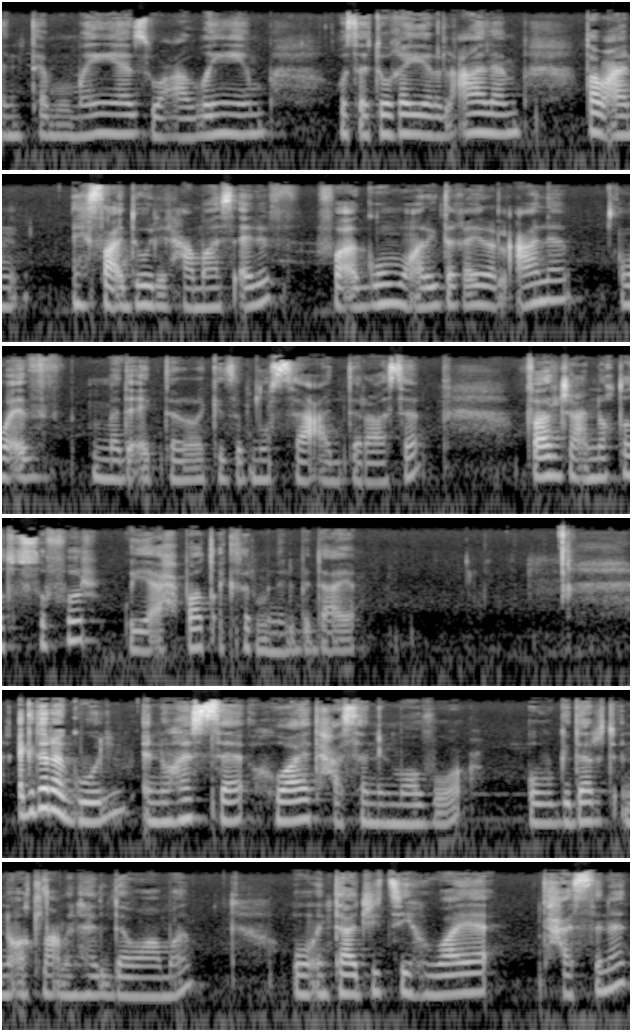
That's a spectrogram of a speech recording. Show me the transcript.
أنت مميز وعظيم وستغير العالم. طبعا يصعدوا لي الحماس ألف فأقوم وأريد أغير العالم وإذ مدى أقدر أركز بنص ساعة الدراسة. فأرجع لنقطة الصفر ويا إحباط أكثر من البداية. أقدر أقول إنه هسه هواية تحسن الموضوع وقدرت إنه أطلع من هالدوامة. وإنتاجيتي هواية تحسنت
